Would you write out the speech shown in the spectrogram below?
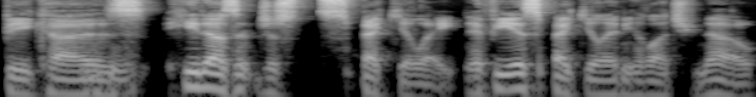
because mm-hmm. he doesn't just speculate. If he is speculating, he'll let you know.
